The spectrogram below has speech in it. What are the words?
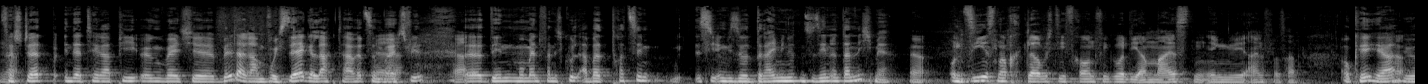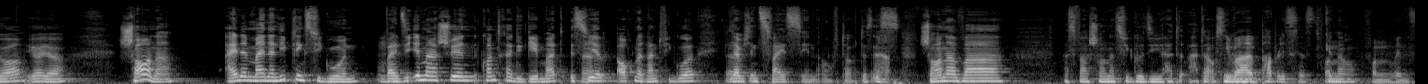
zerstört in der Therapie irgendwelche Bilderrahmen, wo ich sehr gelacht habe zum Ja. Beispiel. Ja. Äh, den Moment fand ich cool, aber trotzdem ist sie irgendwie so drei Minuten zu sehen und dann nicht mehr. Ja. Und sie ist noch, glaube ich, die Frauenfigur, die am meisten irgendwie Einfluss hat. Okay, ja, ja, ja, ja. Shauna, eine meiner Lieblingsfiguren, weil sie immer schön Kontra gegeben hat, ist Mhm. Ja. hier auch eine Randfigur, die, glaube ich, in zwei Szenen auftaucht. Das Ja. ist, Shauna war, was war Shaunas Figur? Sie hatte, hatte auch so Sie war Publicist von, Genau. von Vince.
